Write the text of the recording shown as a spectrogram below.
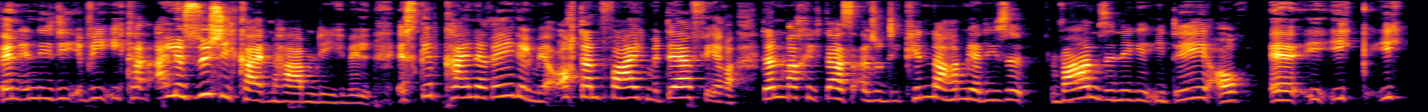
wenn in die, die, wie, ich kann alle Süßigkeiten haben, die ich will. Es gibt keine Regel mehr. Ach, dann fahre ich mit der Fähre, dann mache ich das. Also die Kinder haben ja diese wahnsinnige Idee, auch äh, ich, ich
